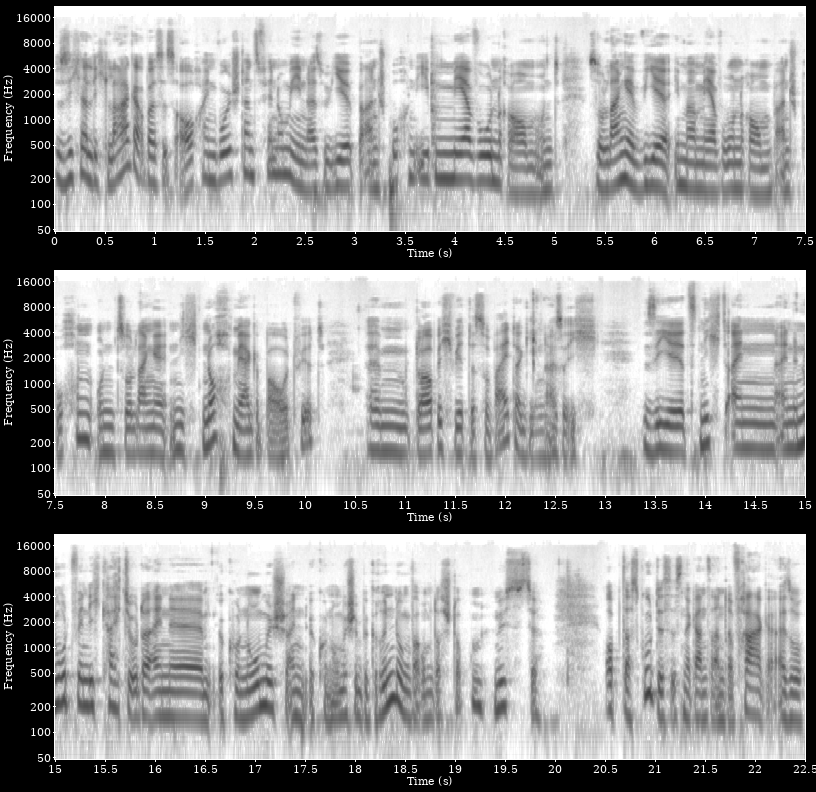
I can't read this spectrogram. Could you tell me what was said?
Sicherlich Lage, aber es ist auch ein Wohlstandsphänomen. Also wir beanspruchen eben mehr Wohnraum und solange wir immer mehr Wohnraum beanspruchen und solange nicht noch mehr gebaut wird, ähm, glaube ich, wird es so weitergehen. Also ich sehe jetzt nicht ein, eine Notwendigkeit oder eine ökonomische, eine ökonomische Begründung, warum das stoppen müsste. Ob das gut ist, ist eine ganz andere Frage. Also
